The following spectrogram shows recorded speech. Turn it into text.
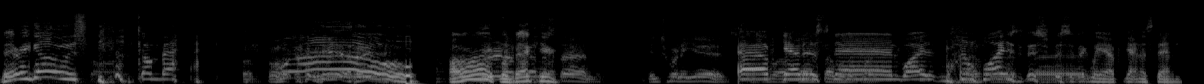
There he goes. Come back. Whoa. Whoa. All right, we're back here. Afghanistan In 20 years. This is what Afghanistan Afghanistan. Why? Why is this specifically Afghanistan?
